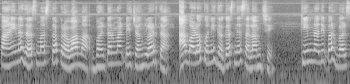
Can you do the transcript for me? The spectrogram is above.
પાણીના ધસમસતા પ્રવાહમાં ભણતર માટે જંગ લડતા આ બાળકોની ધગસને સલામ છે. કીમ નદી પર વર્ષ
